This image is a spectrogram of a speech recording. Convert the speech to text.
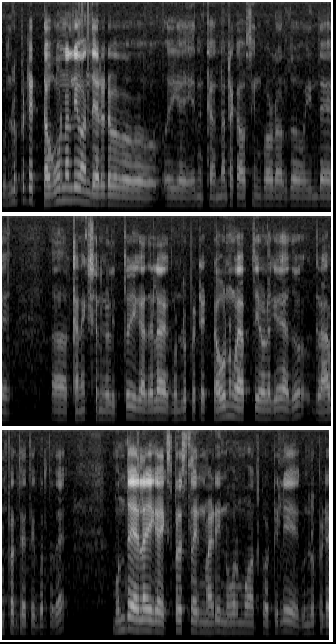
ಗುಂಡ್ಲುಪೇಟೆ ಟೌನಲ್ಲಿ ಒಂದೆರಡು, ಈಗ ಏನು ಕರ್ನಾಟಕ ಹೌಸಿಂಗ್ ಬೋರ್ಡ್ ಅವ್ರದ್ದು ಹಿಂದೆ ಕನೆಕ್ಷನ್ಗಳಿತ್ತು ಈಗ ಅದೆಲ್ಲ ಗುಂಡ್ಲುಪೇಟೆ ಟೌನ್ ವ್ಯಾಪ್ತಿಯೊಳಗೆ ಅದು ಗ್ರಾಮ ಪಂಚಾಯತಿಗೆ ಬರ್ತದೆ. ಮುಂದೆ ಎಲ್ಲ ಈಗ ಎಕ್ಸ್ಪ್ರೆಸ್ ಲೈನ್ ಮಾಡಿ ನೂರ ಮೂವತ್ತು ಕೋಟಿಲಿ ಗುಂಡ್ಲುಪೇಟೆ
